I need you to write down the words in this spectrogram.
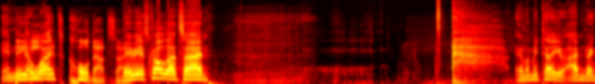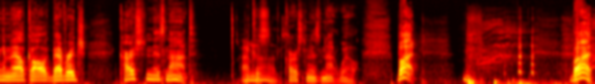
And Baby, you know what? it's cold outside. Baby, it's cold outside. And let me tell you, I'm drinking an alcoholic beverage. Carson is not. I'm because not. Carson is not well. But but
